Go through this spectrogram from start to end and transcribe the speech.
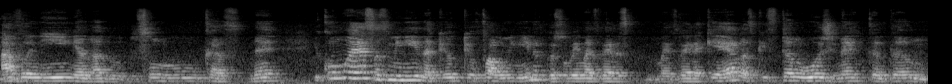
a Vaninha lá do, do São Lucas, né? E como essas meninas, que eu, que eu falo menina, porque eu sou bem mais velha, mais velha que elas, que estão hoje né, cantando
